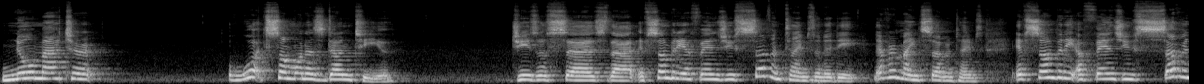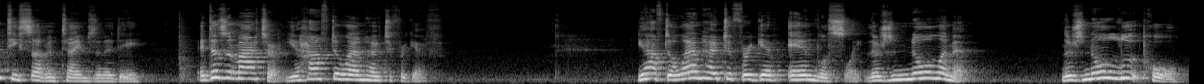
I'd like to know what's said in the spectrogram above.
no matter what someone has done to you. Jesus says that if somebody offends you seven times in a day, never mind seven times, if somebody offends you 77 times in a day, it doesn't matter. You have to learn how to forgive. You have to learn how to forgive endlessly. There's no limit, there's no loophole.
